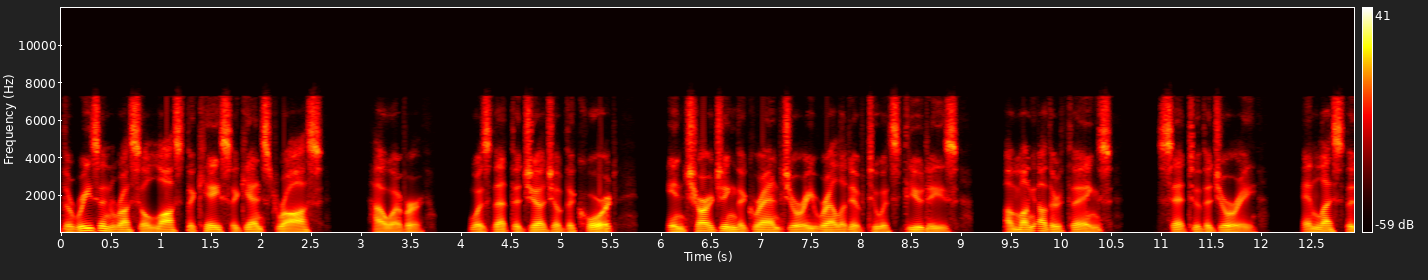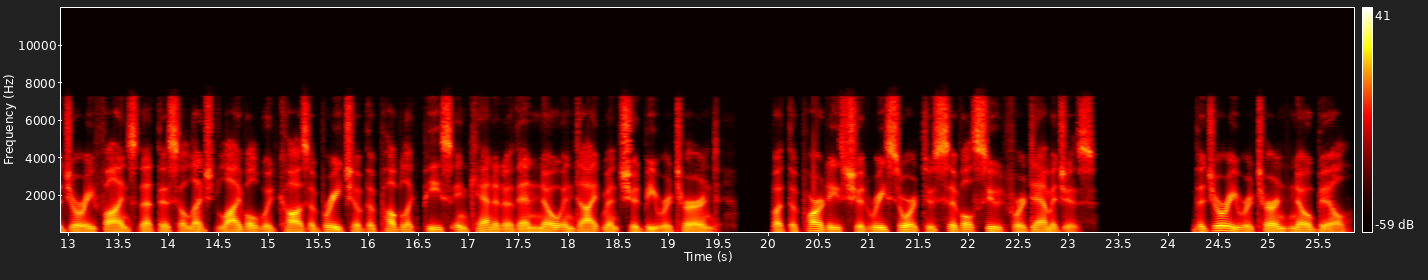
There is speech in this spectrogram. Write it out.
The reason Russell lost the case against Ross, however, was that the judge of the court, in charging the grand jury relative to its duties, among other things, said to the jury, unless the jury finds that this alleged libel would cause a breach of the public peace in Canada then no indictment should be returned, but the parties should resort to civil suit for damages. The jury returned no bill,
